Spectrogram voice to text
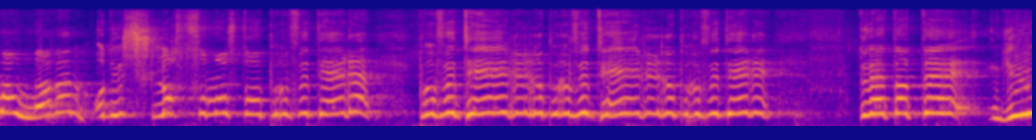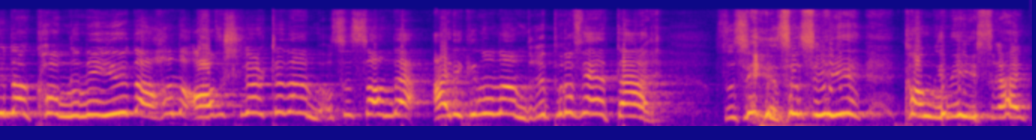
mange av dem. Og de slåss om å stå og profetere. Profeterer og profeterer og profeterer. Du vet at eh, Juda, Kongen i Juda han avslørte dem. Og så sa han det. Er det ikke noen andre profeter? Så sier, så sier kongen i Israel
